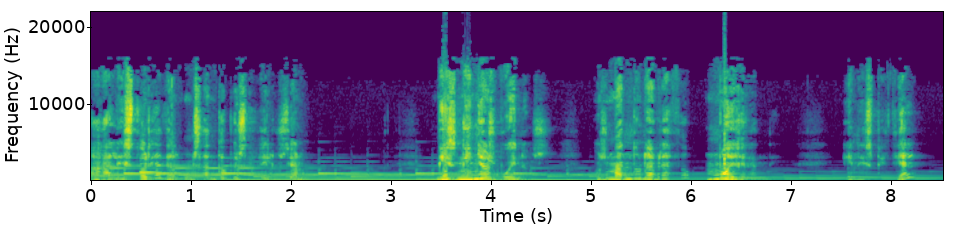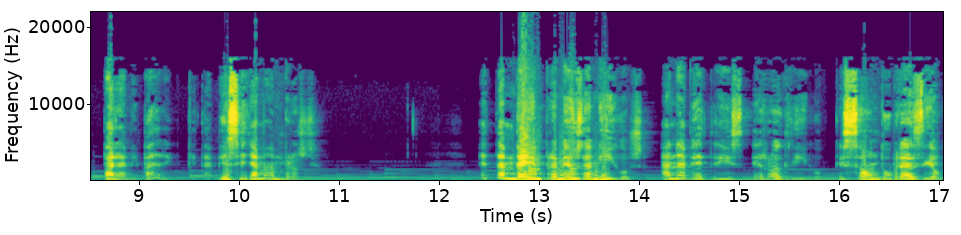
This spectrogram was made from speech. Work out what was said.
haga la historia de algún santo que os haga ilusión. Mis niños buenos, os mando un abrazo muy grande, en especial para mi padre, que también se llama Ambrosio. Também para meus amigos Ana Beatriz e Rodrigo, que são do Brasil,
